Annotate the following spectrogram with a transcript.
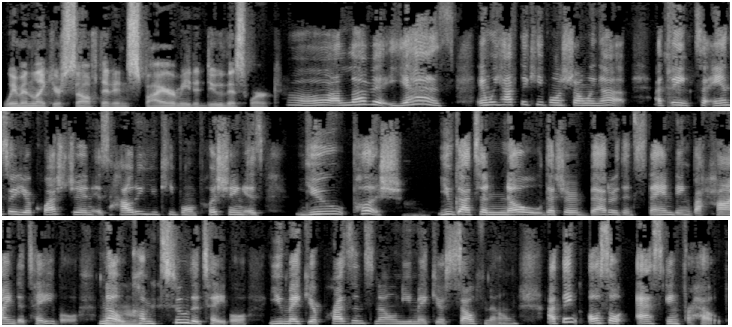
women like yourself that inspire me to do this work. Oh, I love it. Yes. And we have to keep on showing up. I think to answer your question is how do you keep on pushing is you push. You got to know that you're better than standing behind a table. No, mm-hmm. come to the table. You make your presence known, you make yourself known. I think also asking for help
